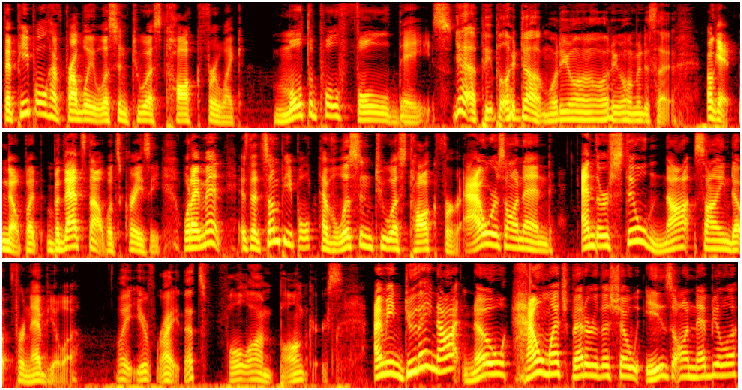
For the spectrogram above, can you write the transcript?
that people have probably listened to us talk for like multiple full days Yeah, people are dumb. What do you want? What do you want me to say? Okay, no, but but that's not what's crazy. What I meant is that some people have listened to us talk for hours on end and they're still not signed up for Nebula. Wait, you're right. That's full on bonkers. I mean, do they not know how much better the show is on Nebula?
